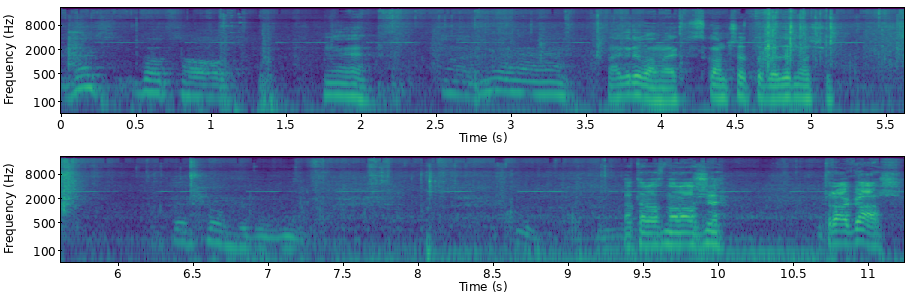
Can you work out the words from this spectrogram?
Weź do co? Nie, No nie. nagrywam, jak skończę to będę nosił. A teraz na razie tragaż.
